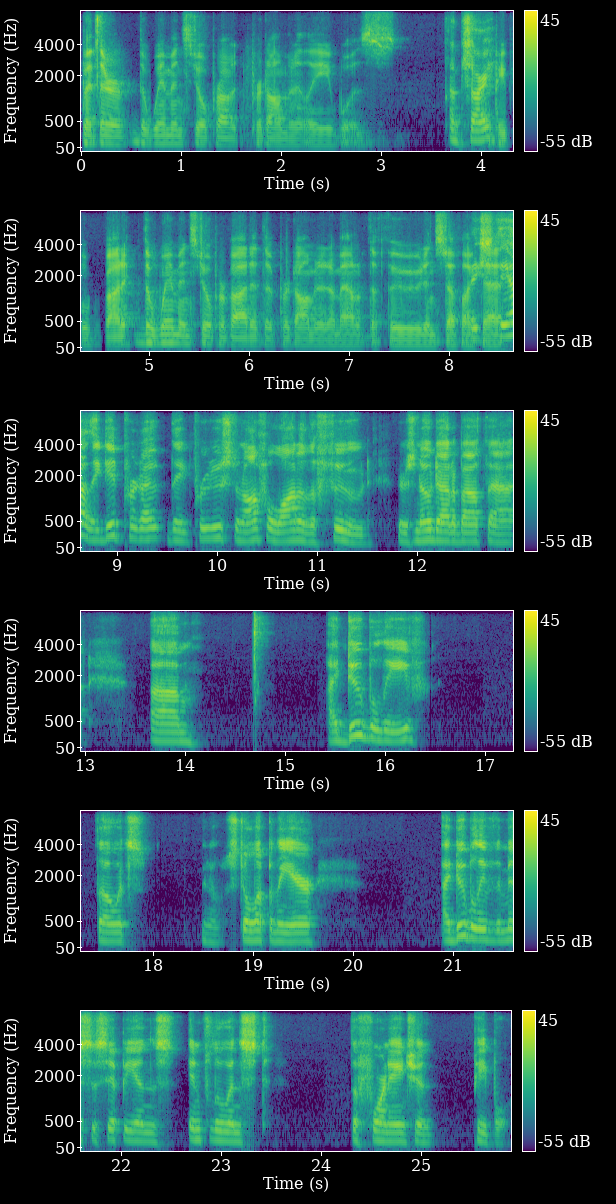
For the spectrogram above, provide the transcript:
But they're the women still pro- predominantly was. I'm sorry. People provided the women still provided the predominant amount of the food and stuff like they, that. Yeah, they did. produce. they produced an awful lot of the food. There's no doubt about that. Um, I do believe, though it's you know still up in the air. I do believe the Mississippians influenced the Fort Ancient people,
